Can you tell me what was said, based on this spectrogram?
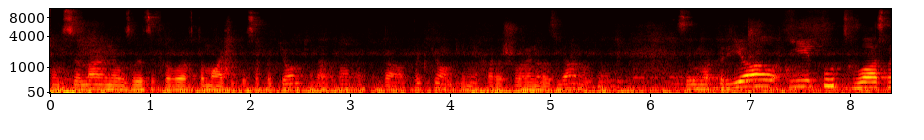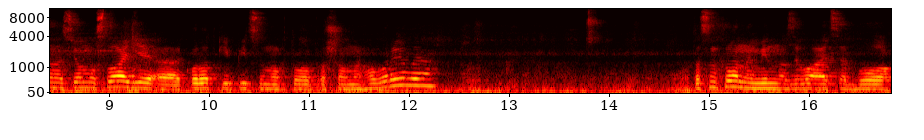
Функціональні узли цифрової автоматики. Це Потьомкіна. Да, Потьомкіні хорошо він розглянутий. Цей матеріал. І тут, власне, на цьому слайді е, короткий підсумок того, про що ми говорили. Асинхронним він називається, бо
